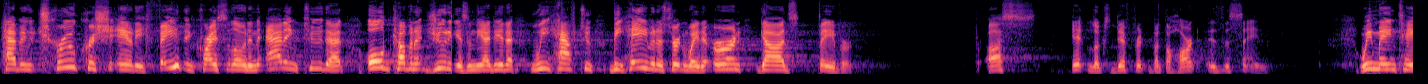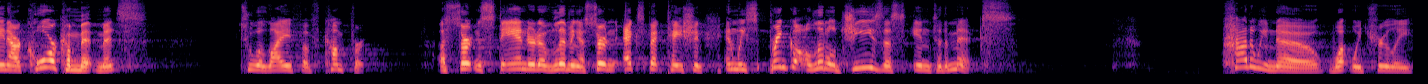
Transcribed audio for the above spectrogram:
having true Christianity, faith in Christ alone, and adding to that Old Covenant Judaism, the idea that we have to behave in a certain way to earn God's favor. For us, it looks different, but the heart is the same. We maintain our core commitments to a life of comfort, a certain standard of living, a certain expectation, and we sprinkle a little Jesus into the mix. How do we know what we truly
